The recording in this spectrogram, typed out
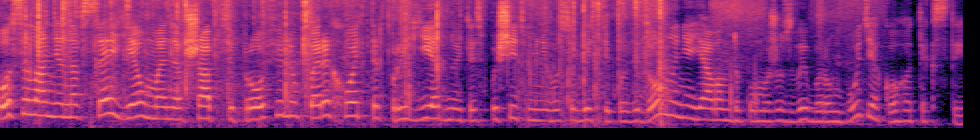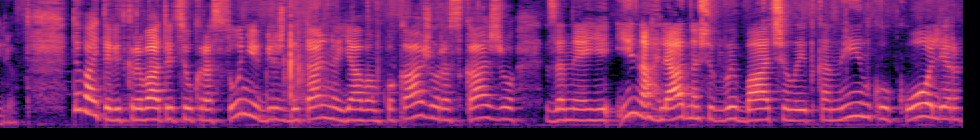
Посилання на все є у мене в шапці профілю. Переходьте, приєднуйтесь, пишіть мені в особисті повідомлення, я вам допоможу з вибором будь-якого текстилю. Давайте відкривати цю красуню і більш детально я вам покажу, розкажу за неї і наглядно, щоб ви бачили тканинку, колір.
